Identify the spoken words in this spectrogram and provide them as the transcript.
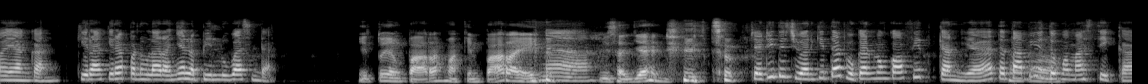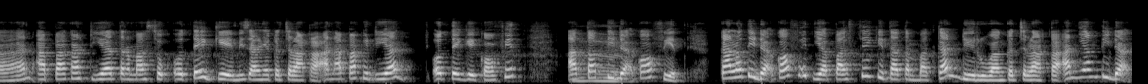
Bayangkan, kira-kira penularannya lebih luas enggak? Itu yang parah makin parah ya. Nah, Bisa jadi itu. Jadi tujuan kita bukan mengcovidkan ya, tetapi Ha-ha. untuk memastikan apakah dia termasuk OTG, misalnya kecelakaan, apakah dia OTG COVID atau Hmm. tidak COVID. Kalau tidak COVID ya pasti kita tempatkan di ruang kecelakaan yang tidak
